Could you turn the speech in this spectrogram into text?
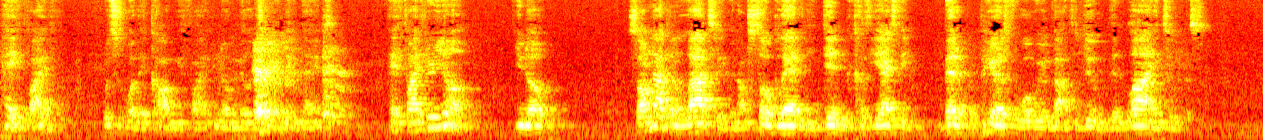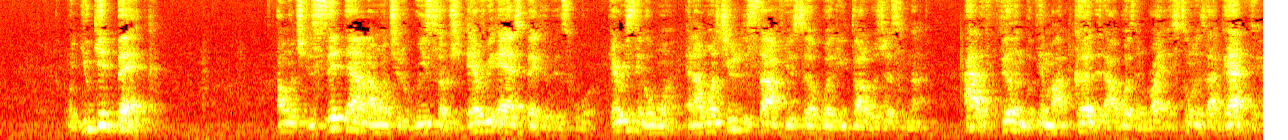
hey, Fife, which is what they call me, Fife, you know, military nicknames. Hey, Fife, you're young, you know. So I'm not going to lie to you, and I'm so glad that he didn't because he actually better prepared us for what we were about to do than lying to us. When you get back, I want you to sit down and I want you to research every aspect of this war, every single one. And I want you to decide for yourself whether you thought it was just or not. I had a feeling within my gut that I wasn't right as soon as I got there.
